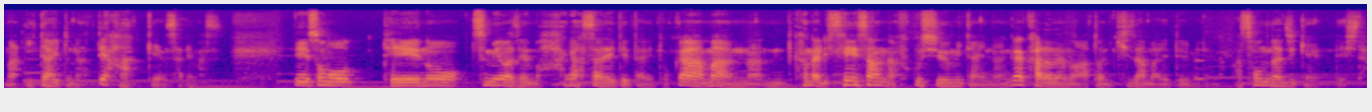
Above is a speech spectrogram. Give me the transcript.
まあ、遺体となって発見されますでその手の爪は全部剥がされてたりとか、まあ、かなり凄惨な復讐みたいなのが体の後に刻まれてるみたいな、まあ、そんな事件でした。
